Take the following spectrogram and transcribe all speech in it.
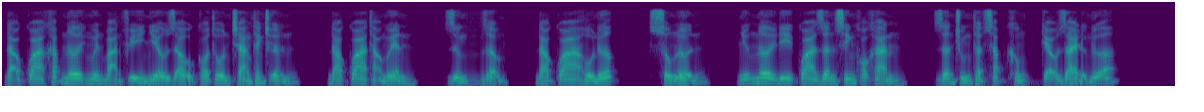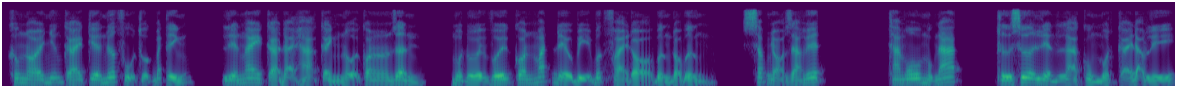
đảo qua khắp nơi nguyên bản phì nhiêu giàu có thôn trang thành trấn, đảo qua thảo nguyên, rừng rậm, đảo qua hồ nước, sông lớn, những nơi đi qua dân sinh khó khăn, dân chúng thật sắp không kéo dài được nữa. Không nói những cái kia nước phụ thuộc bách tính, liền ngay cả đại hạ cảnh nội con dân, một đối với con mắt đều bị bức phải đỏ bừng đỏ bừng, sắp nhỏ ra huyết. Tham ô mục nát, từ xưa liền là cùng một cái đạo lý.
